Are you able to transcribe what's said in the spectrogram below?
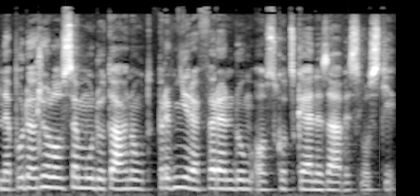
Nepodařilo se mu dotáhnout první referendum o skotské nezávislosti.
